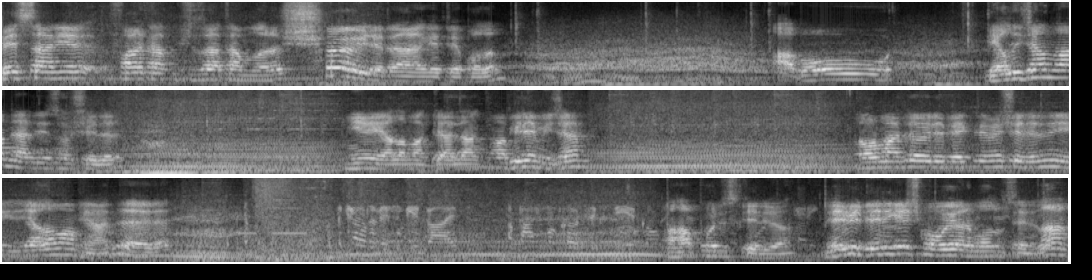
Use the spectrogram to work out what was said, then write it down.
5 saniye fark atmışız zaten bunlara. Şöyle bir hareket yapalım. Abo. Yalayacağım lan neredeyse o şeyleri. Niye yalamak geldi aklıma bilemeyeceğim. Normalde öyle bekleme şeylerini yalamam yani de öyle. Patrol division be advised. A possible code 6 vehicle. Aha polis geliyor. Nevil beni geçme oyarım oğlum seni lan.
